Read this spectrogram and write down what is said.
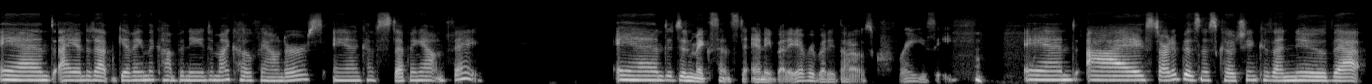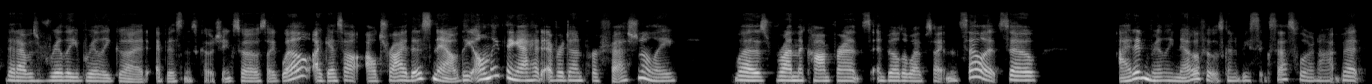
And I ended up giving the company to my co founders and kind of stepping out in faith. and it didn't make sense to anybody. Everybody thought I was crazy. and I started business coaching because I knew that that I was really really good at business coaching. So I was like, well, I guess I'll I'll try this now. The only thing I had ever done professionally was run the conference and build a website and sell it. So I didn't really know if it was going to be successful or not, but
